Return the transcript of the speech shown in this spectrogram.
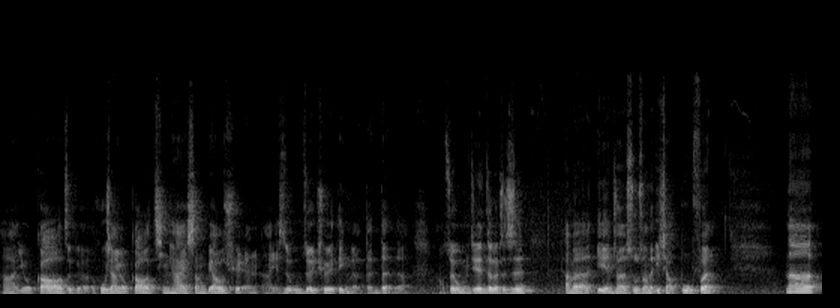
啊，有告这个互相有告侵害商标权啊，也是无罪确定了等等的，好，所以我们今天这个只是他们一连串诉讼的一小部分，那。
